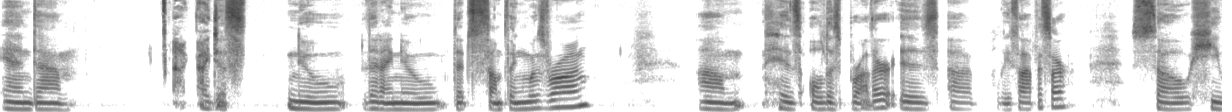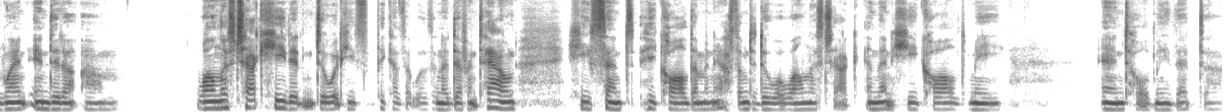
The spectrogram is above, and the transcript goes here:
And um, I, I just knew that I knew that something was wrong. Um, his oldest brother is a police officer, So he went and did a um, wellness check. He didn't do it. He's because it was in a different town. He sent he called them and asked them to do a wellness check, and then he called me and told me that uh,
